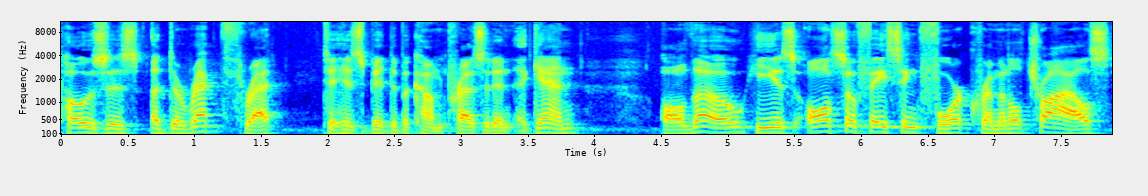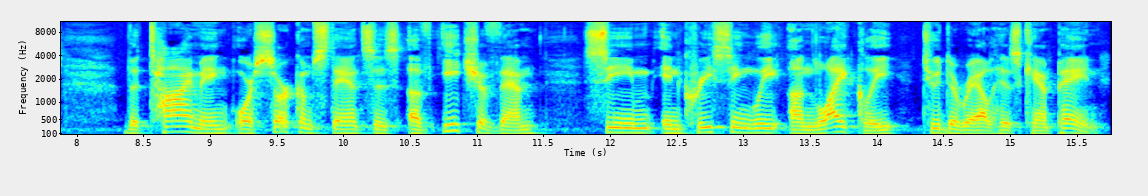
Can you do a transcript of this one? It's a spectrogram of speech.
poses a direct threat to his bid to become president again, although he is also facing four criminal trials. The timing or circumstances of each of them seem increasingly unlikely to derail his campaign.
